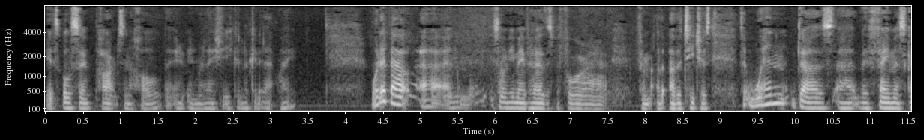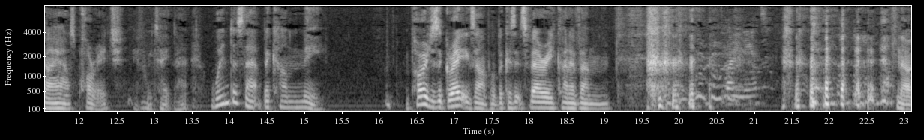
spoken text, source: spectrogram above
It's also parts and a whole. In, in relation, you can look at it that way. What about? Uh, some of you may have heard this before uh, from other, other, teachers. So when does uh, the famous Gaia House porridge, if we take that, when does that become me? And porridge is a great example because it's very kind of um no.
